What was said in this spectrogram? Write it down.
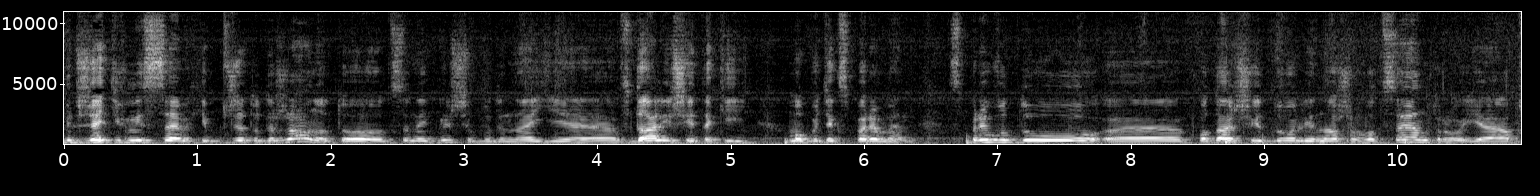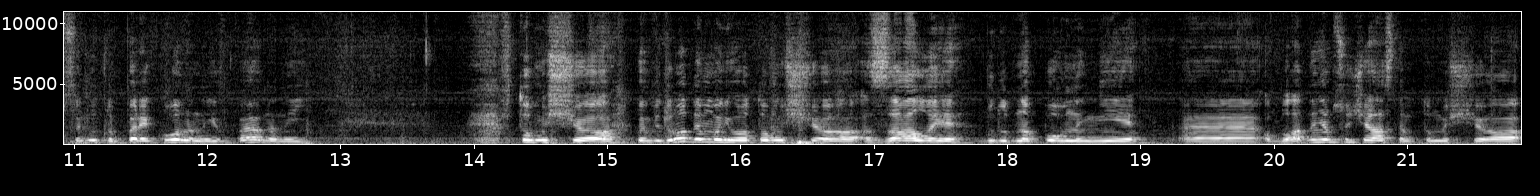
бюджетів місцевих і бюджету державного, то це найбільше буде найвдаліший такий, мабуть, експеримент. З приводу е, подальшої долі нашого центру, я абсолютно переконаний і впевнений в тому, що ми відродимо його, тому що зали будуть наповнені е, обладнанням сучасним, тому що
